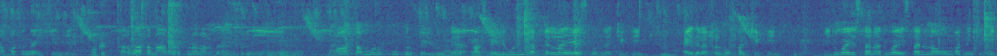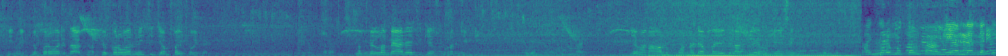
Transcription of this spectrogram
నమ్మకంగా ఇచ్చింది తర్వాత నా తరపున నలుగురు ఐదుగురిని మా తమ్ముడు కూతురు పెళ్ళి ఉంటే ఆ పెళ్ళి గురించి ఆ పిల్ల వేసుకుంది చిట్టి. ఐదు లక్షల రూపాయల చిట్టి. ఇదిగో ఇస్తాను అదిగో ఇస్తాను నవంబర్ నుంచి తిప్పింది ఫిబ్రవరి దాకా ఫిబ్రవరి నుంచి జంప్ అయిపోయింది. ఆ పిల్ల మ్యారేజ్కి వేసుకున్న చిట్టి. ఏమో నాలుగు కోట్ల డెబ్బై ఐదు లక్షలు ఏమో చేసింది దగ్గర మొత్తం ఫ్యామిలీ అందరి దగ్గర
